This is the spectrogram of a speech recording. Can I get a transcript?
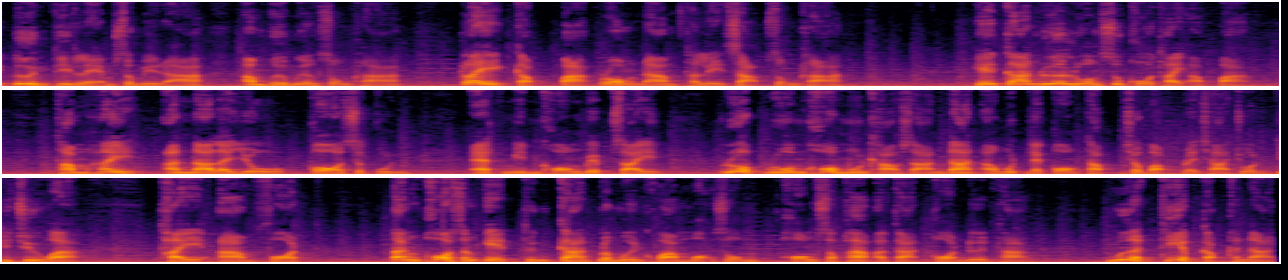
ยตื้นที่แหลมสมิราอำเภอเมืองสงขลาใกล้กับปากร่องน้ำทะเลสาบสงขลา เหตุการณ์เรือหลวงสุขโขทัยอับปางทำให้อนนาลโยกอสกุล แอดมินของเว็บไซต์ รวบรวมข้อมูลข่าวสารด้านอาวุธและกองทัพฉบับประชาชนที่ชื่อว่าไทยอาร์มฟอร์ดตั้งข้อสังเกตถึงการประเมินความเหมาะสมของสภาพอากาศก่อนเดินทาง เมื่อเทียบกับขนาด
